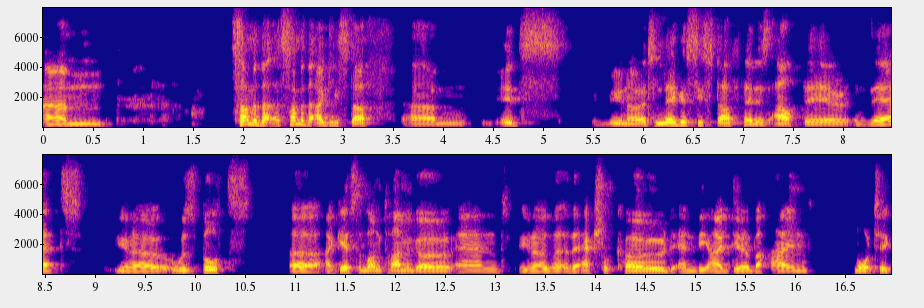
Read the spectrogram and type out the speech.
Um, some of the some of the ugly stuff, um, it's you know it's legacy stuff that is out there that you know was built uh, I guess a long time ago, and you know the the actual code and the idea behind Mautic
